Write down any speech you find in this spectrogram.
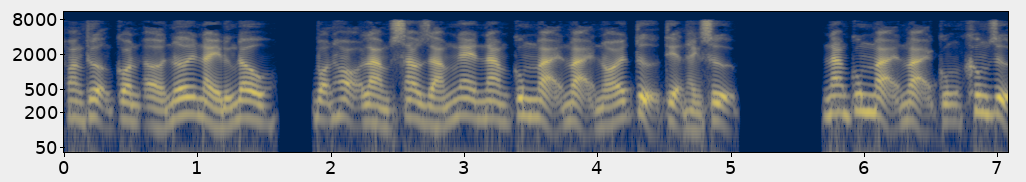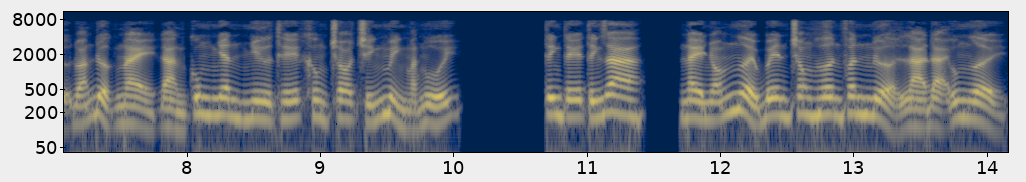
hoàng thượng còn ở nơi này đứng đâu, bọn họ làm sao dám nghe Nam Cung mại Mại nói tự tiện hành sự. Nam Cung mại Mại cũng không dự đoán được này đàn cung nhân như thế không cho chính mình mặt mũi. Tinh tế tính ra, này nhóm người bên trong hơn phân nửa là đại ung người,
